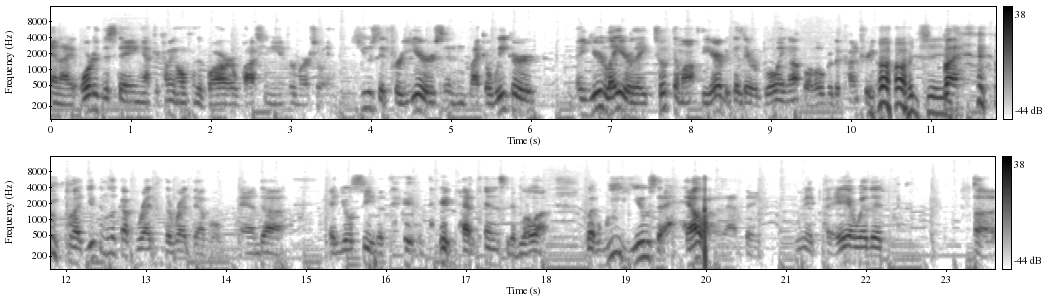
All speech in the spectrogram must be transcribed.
and I ordered this thing after coming home from the bar, watching the infomercial, and used it for years. And like a week or a year later, they took them off the air because they were blowing up all over the country. Oh, geez. but but you can look up Red the Red Devil, and uh, and you'll see that they, they had a tendency to blow up. But we used the hell out of that thing. We made paella with it. Uh,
